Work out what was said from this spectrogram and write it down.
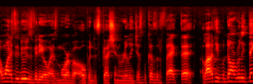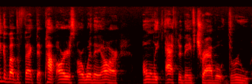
I wanted to do this video as more of an open discussion, really, just because of the fact that a lot of people don't really think about the fact that pop artists are where they are only after they've traveled through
